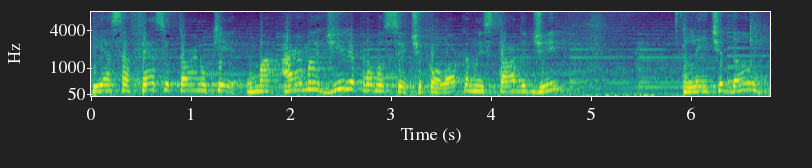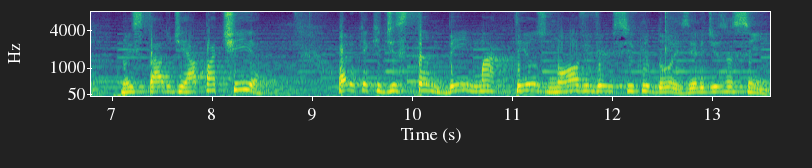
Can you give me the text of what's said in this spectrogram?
E essa fé se torna o que? Uma armadilha para você, te coloca no estado de lentidão, no estado de apatia. Olha o que, que diz também Mateus 9, versículo 2. Ele diz assim:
